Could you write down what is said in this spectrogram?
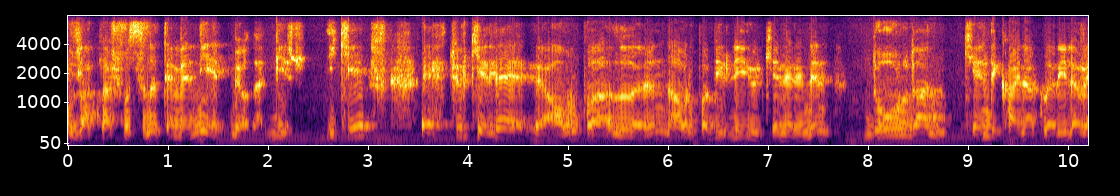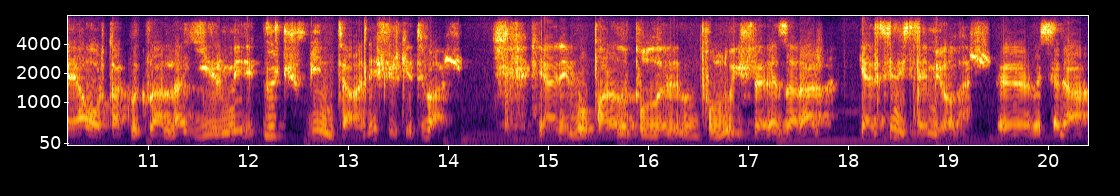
uzaklaşmasını temenni etmiyorlar. Bir. İki, eh, Türkiye'de e, Avrupalıların, Avrupa Birliği ülkelerinin doğrudan kendi kaynaklarıyla veya ortaklıklarla 23 bin tane şirketi var. Yani bu paralı pulları, pullu işlere zarar gelsin istemiyorlar. Ee, mesela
